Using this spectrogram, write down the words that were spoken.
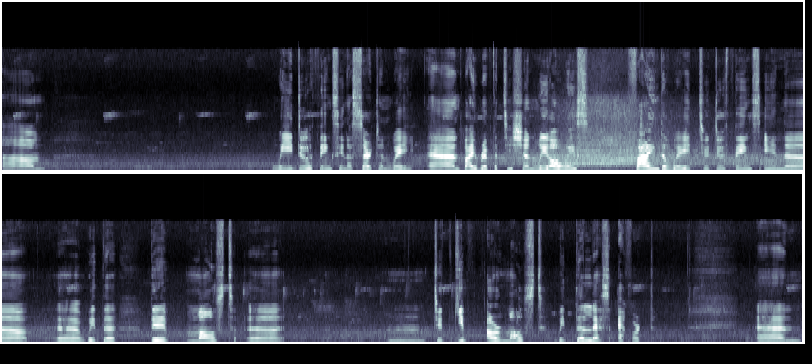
Um, we do things in a certain way and by repetition we always find a way to do things in uh, uh, with the, the most uh, mm, to give our most with the less effort. And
